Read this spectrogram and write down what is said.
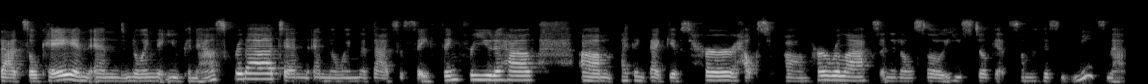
that's okay and and knowing that you can ask for that and and knowing that that's a safe thing for you to have um, i think that gives her helps um, her relax and it also he still gets some of his needs met.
